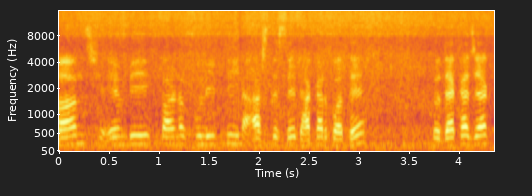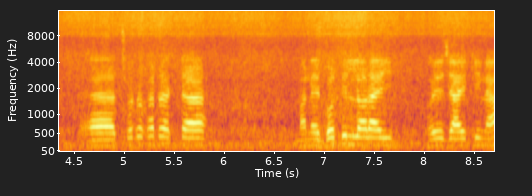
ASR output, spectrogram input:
লঞ্চ, এমবি কর্ণফুলি তিন আসতেছে ঢাকার পথে। তো দেখা যাক ছোটোখাটো একটা মানে গতির লড়াই হয়ে যায় কি না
